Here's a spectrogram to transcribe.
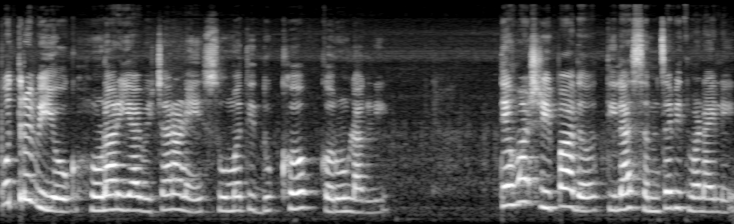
पुत्रवियोग होणार या विचाराने सुमती दुःख करू लागली. तेव्हा श्रीपाद तिला समजवीत म्हणाले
